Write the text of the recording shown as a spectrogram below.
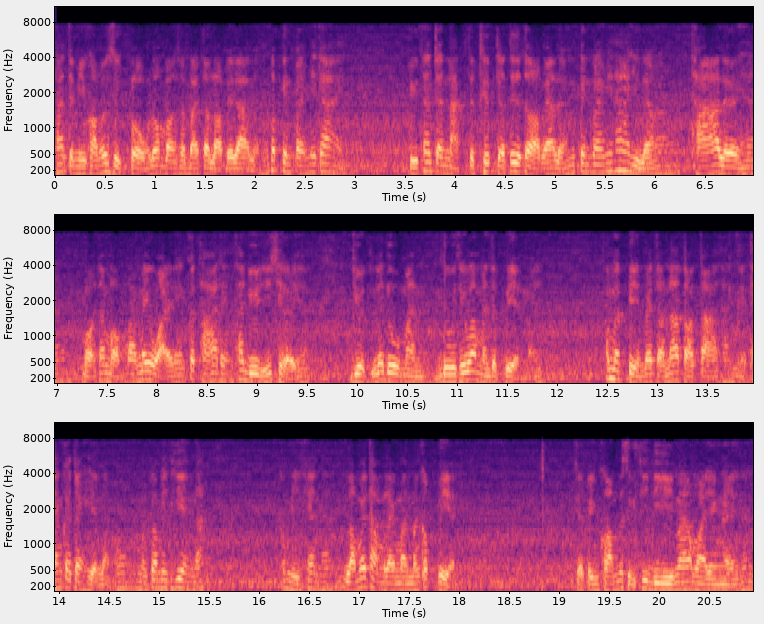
ท่านจะมีความรู้สึกโปร่งโล่งเบาสบายตลอดเวลาเหรอมันก็เป็นไปไม่ได้ หรือท่านจะหนักจะทึบจะตื้อตลอดเวลาเหรอมันเป็นไปไม่ได้อยู่แล้ว ท้าเลยฮะบอกท่านบอกมันไม่ไหวเลยก็ท้าเลยท่านอยู่เฉยๆหยุดแล้วดูมันดูที่ว่ามันจะเปลี่ยนไหมถ้ามันเปลี่ยนไปต่อหน้าต่อตาท่านเนี่ยท่านก็จะเห็นแล้วมันก็ไม่เที่ยงนะก็มีแค่นั้นเราไม่ทำอะไรมันมันก็เปลี่ยน จะเป็นความรู้สึกที่ดีมากมายังไงท่าน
